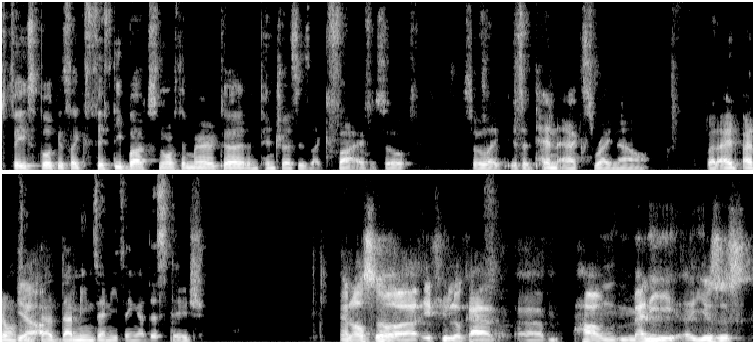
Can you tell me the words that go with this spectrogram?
Facebook is like 50 bucks North America and Pinterest is like five. So, so like it's a 10x right now, but I, I don't yeah. think that that means anything at this stage. And also, uh, if you look at um, how many uh, users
